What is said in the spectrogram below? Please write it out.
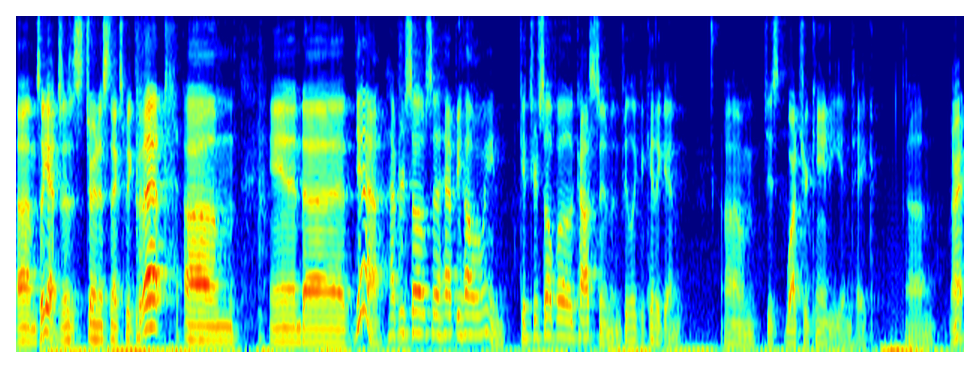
Um, so yeah, just join us next week for that. Um, and uh, yeah, have yourselves a happy Halloween. Get yourself a costume and feel like a kid again. Um, just watch your candy intake. Um, all right,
